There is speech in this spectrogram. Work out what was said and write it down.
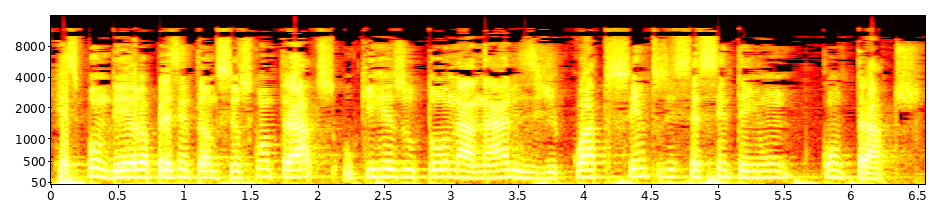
responderam apresentando seus contratos, o que resultou na análise de 461 contratos.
